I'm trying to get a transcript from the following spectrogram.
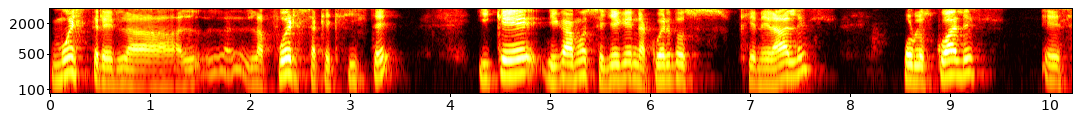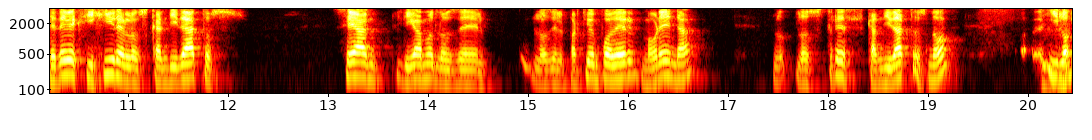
muestre la, la, fuerza que existe y que, digamos, se lleguen acuerdos generales por los cuales eh, se debe exigir a los candidatos, sean, digamos, los del, los del partido en poder, Morena, los tres candidatos, ¿no? y, los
